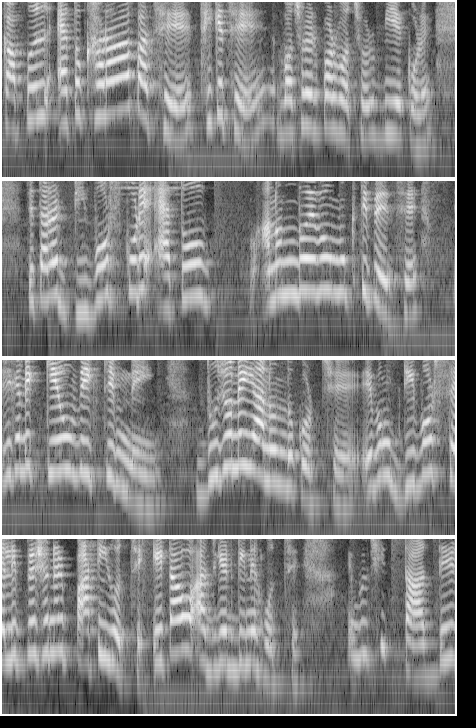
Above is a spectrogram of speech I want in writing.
কাপল এত খারাপ আছে, থেকেছে বছরের পর বছর বিয়ে করে, যে তারা ডিভোর্স করে এত আনন্দ এবং মুক্তি পেয়েছে। যেখানে কেউ ভিকটিম নেই। দুজনেই আনন্দ করছে এবং ডিভোর্স সেলিব্রেশনের পার্টি হচ্ছে। এটাও আজকের দিনে হচ্ছে। আমি বলছি, তাদের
